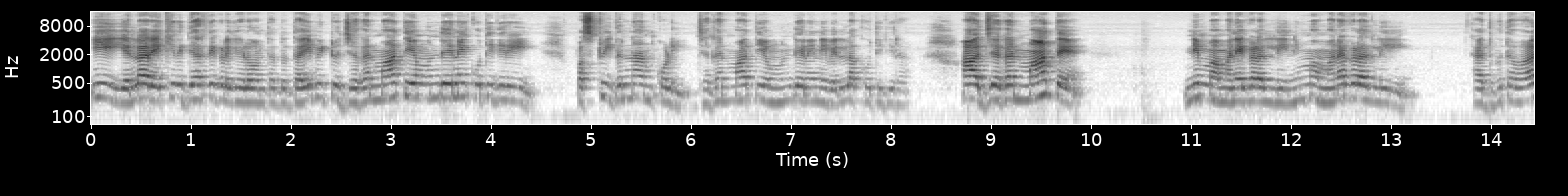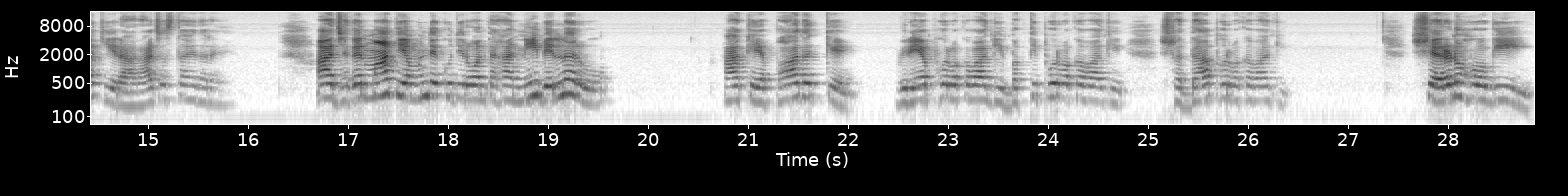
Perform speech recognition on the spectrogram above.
ಈ ಎಲ್ಲ ರೇಖೆ ವಿದ್ಯಾರ್ಥಿಗಳಿಗೆ ಹೇಳುವಂಥದ್ದು, ದಯವಿಟ್ಟು ಜಗನ್ಮಾತೆಯ ಮುಂದೆನೇ ಕೂತಿದ್ದೀರಿ. ಫಸ್ಟು ಇದನ್ನು ಅಂದ್ಕೊಳ್ಳಿ. ಜಗನ್ಮಾತೆಯ ಮುಂದೆನೇ ನೀವೆಲ್ಲ ಕೂತಿದ್ದೀರ? ಆ ಜಗನ್ಮಾತೆ ನಿಮ್ಮ ಮನೆಗಳಲ್ಲಿ, ನಿಮ್ಮ ಮನಗಳಲ್ಲಿ ಅದ್ಭುತವಾಗಿ ರಾರಾಜಿಸ್ತಾ ಇದ್ದಾರೆ ಆ ಜಗನ್ಮಾತೆಯ ಮುಂದೆ ಕೂತಿರುವಂತಹ ನೀವೆಲ್ಲರೂ ಆಕೆಯ ಪಾದಕ್ಕೆ ವಿನಯಪೂರ್ವಕವಾಗಿ, ಭಕ್ತಿಪೂರ್ವಕವಾಗಿ, ಶ್ರದ್ಧಾಪೂರ್ವಕವಾಗಿ ಶರಣು ಹೋಗಿ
